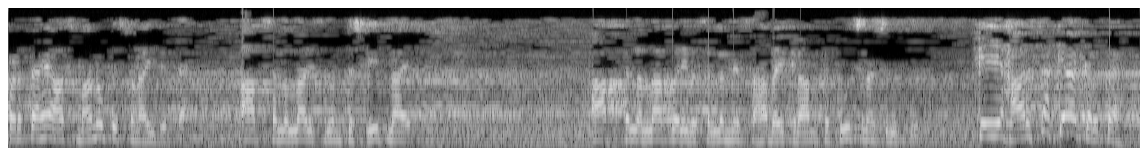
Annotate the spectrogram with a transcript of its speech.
پڑھتا ہے، آسمانوں پہ سنائی دیتا ہے۔ آپ صلی اللہ علیہ وسلم تشریف لائے۔ آپ صلی اللہ علیہ وسلم نے صحابہ کرام سے پوچھنا شروع کیا کہ یہ حادثہ کیا کرتا ہے؟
